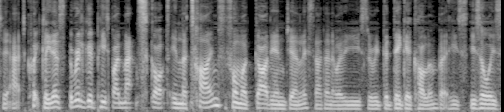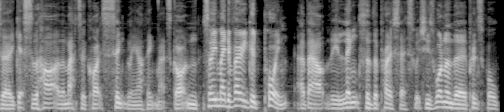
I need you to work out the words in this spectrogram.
to act quickly. There's a really good piece by Matt Scott in The Times, a former Guardian journalist. I don't know whether you used to read the Digger column, but he's he's always uh, gets to the heart of the matter quite succinctly, I think, Matt Scott. And so he made a very good point about the length of the process, which is one of the principal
